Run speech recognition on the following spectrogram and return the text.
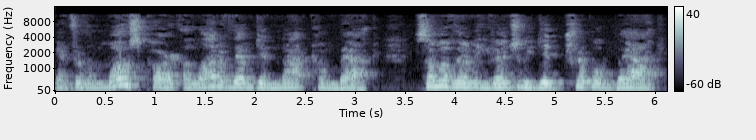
And for the most part, a lot of them did not come back. Some of them eventually did triple back,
